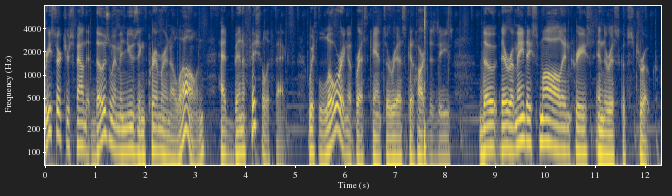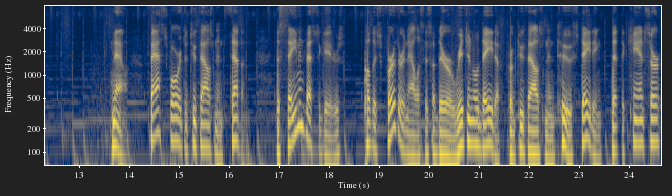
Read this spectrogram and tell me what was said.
Researchers found that those women using Premarin alone had beneficial effects with lowering of breast cancer risk and heart disease, though there remained a small increase in the risk of stroke. Now, fast forward to 2007, the same investigators published further analysis of their original data from 2002 stating that the cancer,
